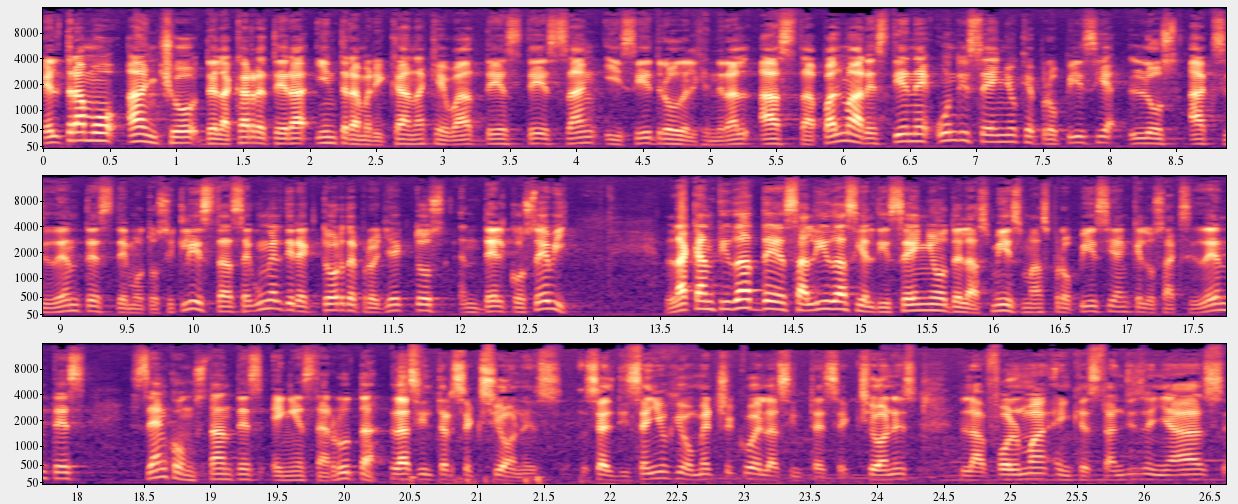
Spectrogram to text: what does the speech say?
El tramo ancho de la carretera interamericana que va desde San Isidro del General hasta Palmares tiene un diseño que propicia los accidentes de motociclistas, según el director de proyectos del COSEBI. La cantidad de salidas y el diseño de las mismas propician que los accidentes sean constantes en esta ruta. Las intersecciones, o sea, el diseño geométrico de las intersecciones, la forma en que están diseñadas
